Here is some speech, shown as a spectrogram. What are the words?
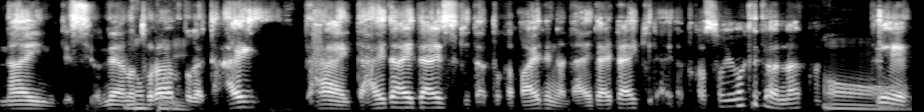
ないんですよね。あの、トランプが大、はい、大大大好きだとか、バイデンが大大大嫌いだとか、そういうわけではなくて、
